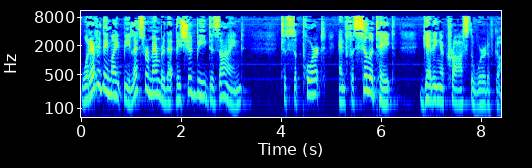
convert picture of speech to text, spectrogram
whatever they might be, let's remember that they should be designed to support and facilitate getting across the Word of God.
